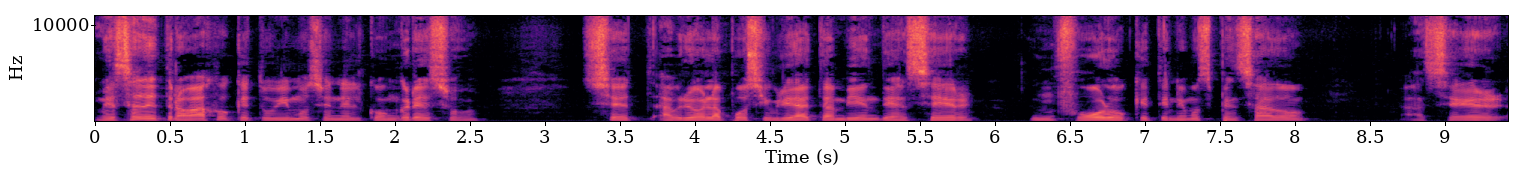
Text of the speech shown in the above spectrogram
mesa de trabajo que tuvimos en el Congreso, se abrió la posibilidad también de hacer un foro que tenemos pensado hacer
